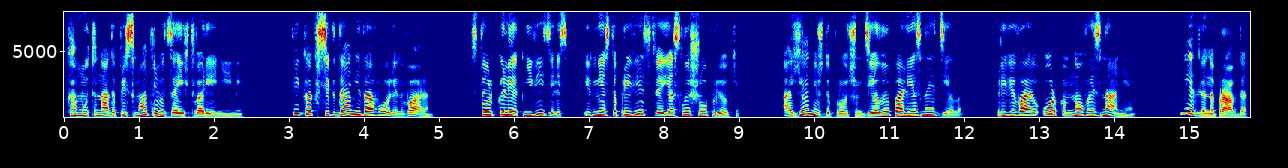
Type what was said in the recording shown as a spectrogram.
Кому-то надо присматривать за их творениями. Ты, как всегда, недоволен, Варен. Столько лет не виделись, и вместо приветствия я слышу упреки. А я, между прочим, делаю полезное дело. Прививаю оркам новые знания. Медленно, правда.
